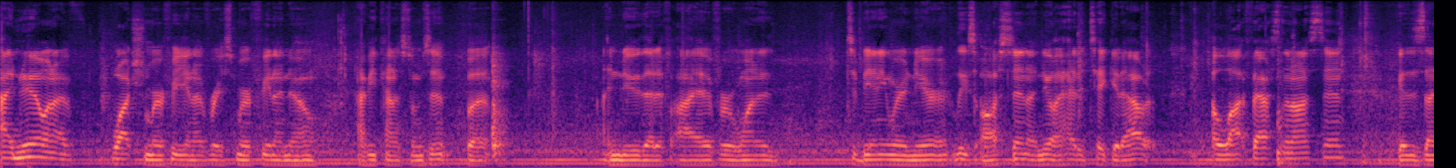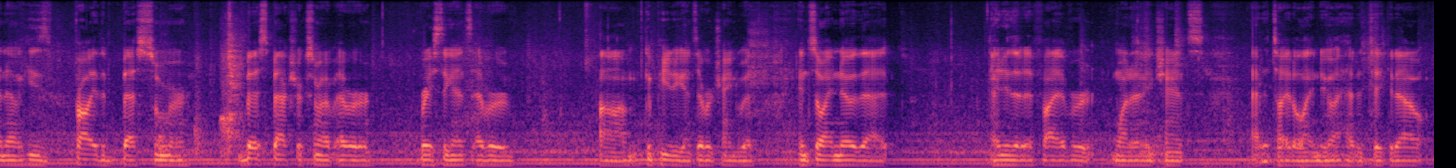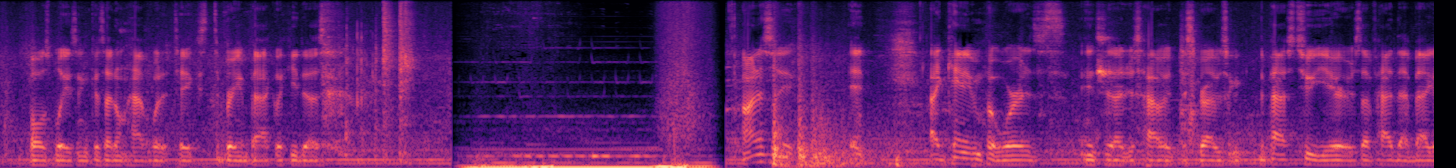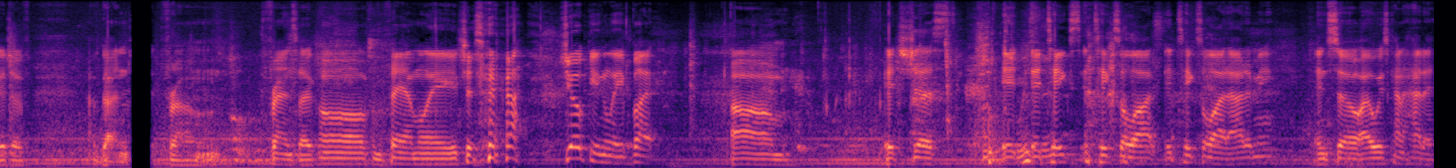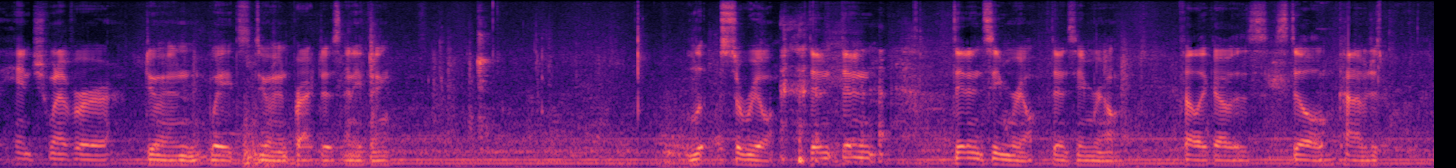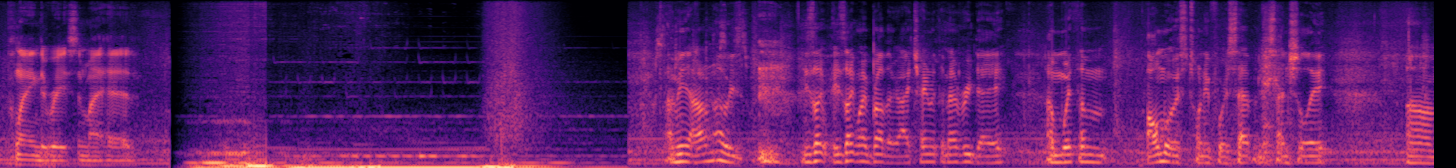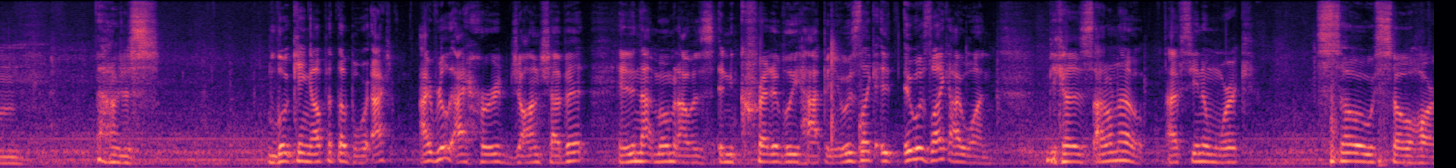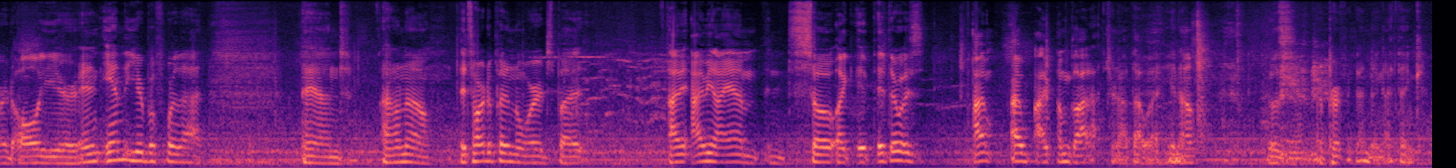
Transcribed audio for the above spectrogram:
I knew when I've watched Murphy and I've raced Murphy and I know how he kind of swims it, but I knew that if I ever wanted to be anywhere near at least Austin, I knew I had to take it out a lot faster than Austin because I know he's probably the best swimmer, best backstroke swimmer I've ever raced against, ever um, competed against, ever trained with. And so I know that I knew that if I ever wanted any chance at a title, I knew I had to take it out balls blazing because I don't have what it takes to bring it back like he does. Honestly, it I can't even put words into that, just how it describes like, the past two years. I've had that baggage of I've gotten from friends back home, from family, just jokingly, but um, it's just it, it takes it takes a lot it takes a lot out of me, and so I always kind of had a hinge whenever doing weights, doing practice, anything. L surreal. Didn't didn't didn't seem real. Didn't seem real. Felt like I was still kind of just playing the race in my head. I mean, I don't know. He's he's like he's like my brother. I train with him every day. I'm with him almost 24/7 essentially. Um, I'm just looking up at the board. Actually, I really I heard John Shebat, and in that moment I was incredibly happy. It was like it, it was like I won, because I don't know. I've seen him work so so hard all year, and and the year before that, and I don't know. It's hard to put into words, but I I mean I am so like if, if there was, I'm I, I'm glad it turned out that way. You know, it was a perfect ending. I think.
